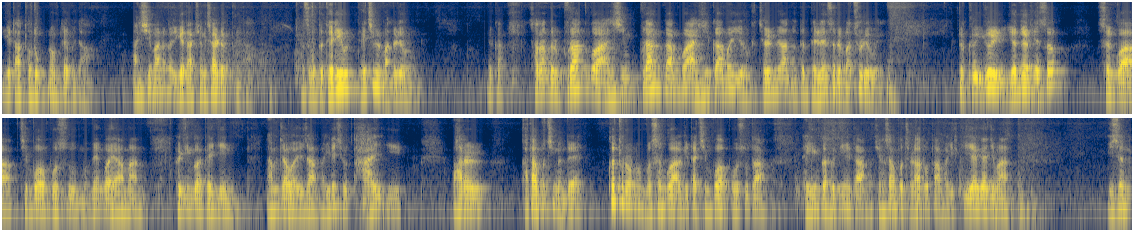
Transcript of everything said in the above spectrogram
이게 다 도둑놈 때문이다. 안심하는 건 이게 다 경찰 덕분이다. 그래서 대립, 대칭을 만들려고 하는 거예요. 그러니까 사람들은 불안과 안심, 불안감과 안심감의 이렇게 절묘한 어떤 밸런스를 맞추려고 해요. 그 이걸 연역해서 선과 진보와 보수, 문명과 야만, 흑인과 백인, 남자와 여자 막 이런 식으로 다 이 말을 갖다 붙인 건데 겉으로는 뭐 선과 악이다, 진보와 보수다, 백인과 흑인이다, 뭐 경상도 전라도다 막 이렇게 이야기하지만 이성의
